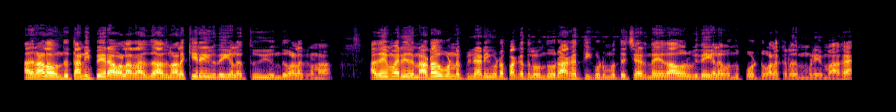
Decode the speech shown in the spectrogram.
அதனால் வந்து தனிப்பேராக வளராது. அதனால் கீரை விதைகளை தூவி வந்து வளர்க்கணும். அதே மாதிரி இதை நடவு பண்ண பின்னாடி கூட பக்கத்தில் வந்து ஒரு அகத்தி குடும்பத்தை சேர்ந்த ஏதாவது ஒரு விதைகளை வந்து போட்டு வளர்க்குறது மூலியமாக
